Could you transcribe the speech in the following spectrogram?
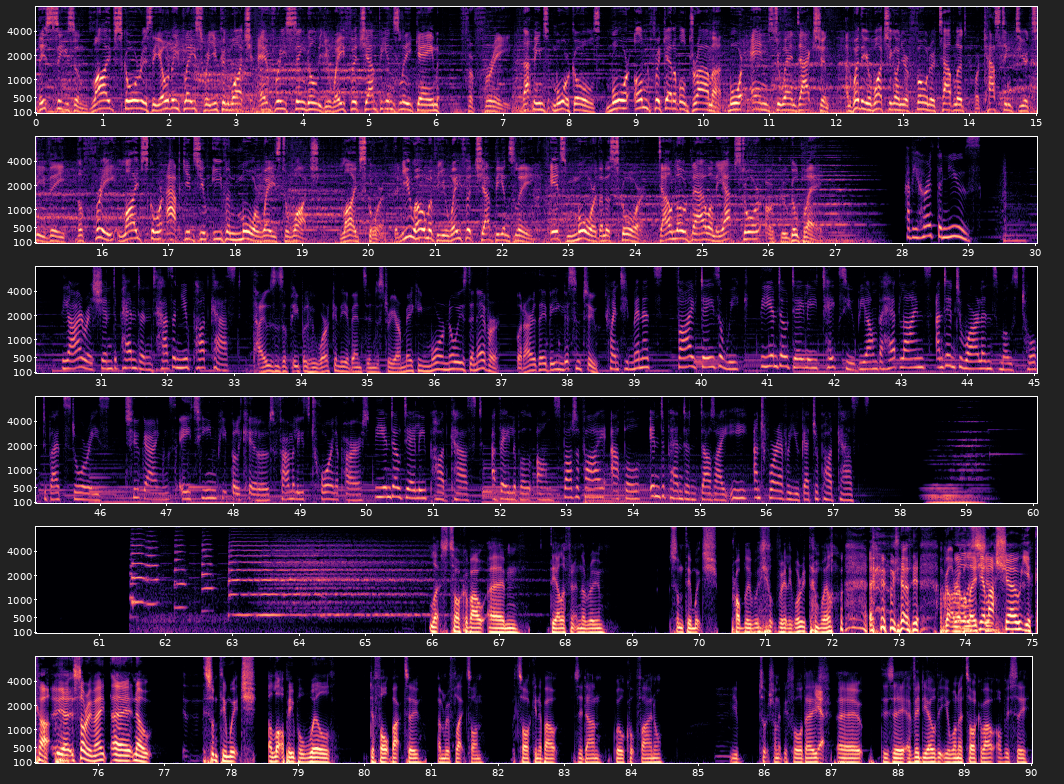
This season, Live Score is the only place where you can watch every single UEFA Champions League game for free. That means more goals, more unforgettable drama, more end to end action. And whether you're watching on your phone or tablet or casting to your TV, the free Live Score app gives you even more ways to watch. Live Score, the new home of the UEFA Champions League. It's more than a score. Download now on the App Store or Google Play. Have you heard the news? The Irish Independent has a new podcast. Thousands of people who work in the events industry are making more noise than ever. But are they being listened to? 20 minutes, five days a week. The Indo Daily takes you beyond the headlines and into Ireland's most talked about stories. Two gangs, 18 people killed, families torn apart. The Indo Daily podcast, available on Spotify, Apple, independent.ie, and wherever you get your podcasts. Let's talk about um, the elephant in the room. Something which probably really worried them. Will I've got a Will, this revelation. your last show. You cut. Yeah, sorry, mate. Uh, no, something which a lot of people will default back to and reflect on. We're talking about Zidane World Cup final. You touched on it before, Dave. Uh, there's a, a video that you want to talk about. Obviously,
